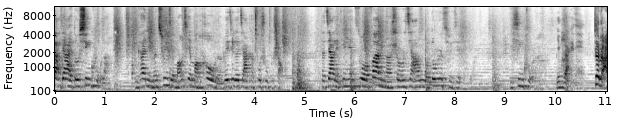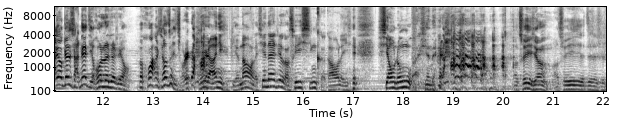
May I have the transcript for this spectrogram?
大家也都辛苦了。你看你们崔姐忙前忙后的，为这个家可付出不少。在家里天天做饭呢，收拾家务都是崔姐的活，你辛苦了，应该的。这咋要跟闪电结婚了？这是要画个小嘴唇啊！不是啊，你别闹了，现在这老崔心可高了，相不中我现在。老崔也行，老崔这是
